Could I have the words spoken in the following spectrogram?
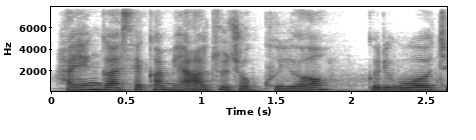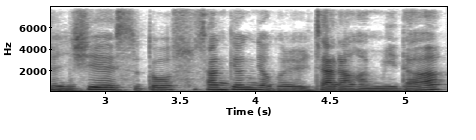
하얀과 색감이 아주 좋고요. 그리고 전시에서도 수상 경력을 자랑합니다.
